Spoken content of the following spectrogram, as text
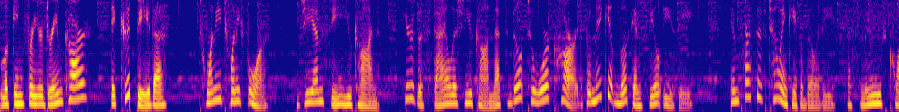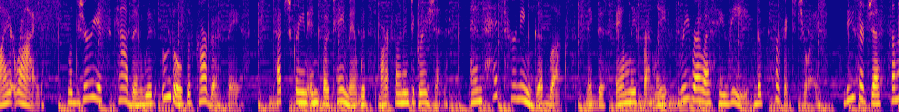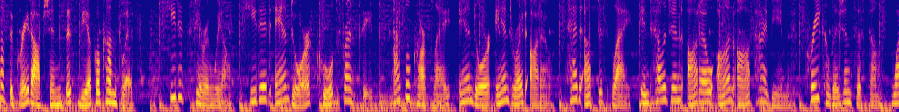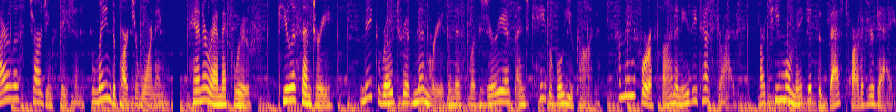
Looking for your dream car? It could be the 2024 GMC Yukon. Here's a stylish Yukon that's built to work hard but make it look and feel easy. Impressive towing capability, a smooth, quiet ride, luxurious cabin with oodles of cargo space, touchscreen infotainment with smartphone integration, and head-turning good looks make this family-friendly three-row SUV the perfect choice. These are just some of the great options this vehicle comes with. Heated steering wheel, heated and or cooled front seats, Apple CarPlay and or Android Auto, head-up display, intelligent auto on-off high beams, pre-collision system, wireless charging station, lane departure warning, panoramic roof, keyless entry. Make road trip memories in this luxurious and capable Yukon. Come in for a fun and easy test drive. Our team will make it the best part of your day.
